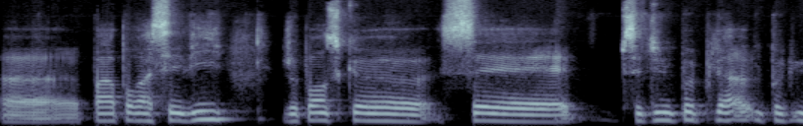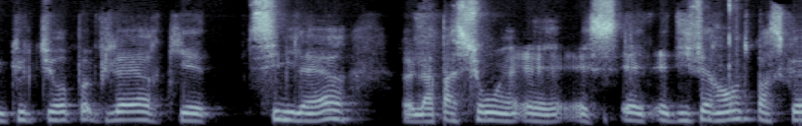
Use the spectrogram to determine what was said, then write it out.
par rapport à Séville, je pense que c'est une, une culture populaire qui est similaire. Euh, la passion est, différente parce que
